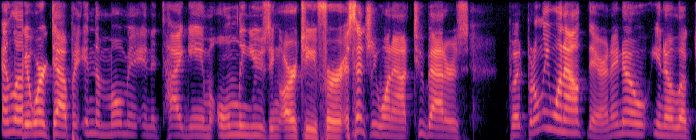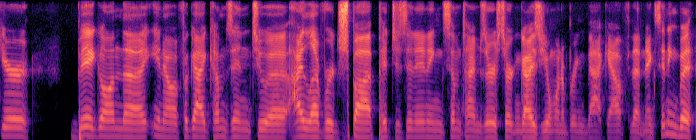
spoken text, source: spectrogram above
and look it worked out but in the moment in a tie game only using archie for essentially one out two batters but but only one out there. And i know you know look you're big on the you know if a guy comes into a high leverage spot pitches an inning sometimes there are certain guys you don't want to bring back out for that next inning but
